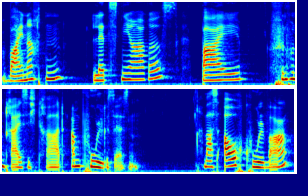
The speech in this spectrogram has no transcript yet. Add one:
Weihnachten letzten Jahres bei 35 Grad am Pool gesessen. Was auch cool war.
